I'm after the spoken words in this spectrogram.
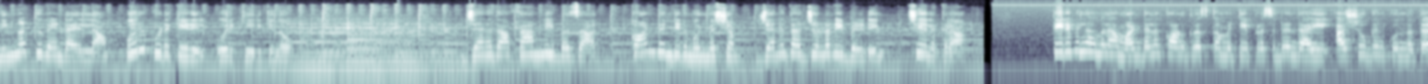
നിങ്ങൾക്ക് വേണ്ട എല്ലാം ഒരു കുടക്കീഴിൽ ഒരുക്കിയിരിക്കുന്നു. ജനത ഫാമിലി ബസാർ കോൺവെന്റിന് മുൻവശം ജനത ജ്വല്ലറി ബിൽഡിംഗ് ചേലക്കര. തിരുവില്ലാമല മണ്ഡലം കോൺഗ്രസ് കമ്മിറ്റി പ്രസിഡന്റായി അശോകൻ കുന്നത്ത്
